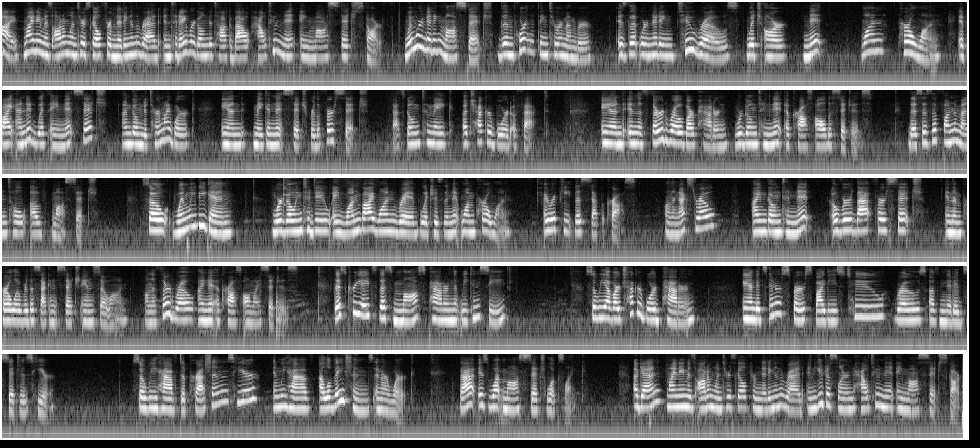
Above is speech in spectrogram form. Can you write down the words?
Hi, my name is Autumn Winterskill from Knitting in the Red, and today we're going to talk about how to knit a moss stitch scarf. When we're knitting moss stitch, the important thing to remember is that we're knitting two rows, which are knit one, purl one. If I ended with a knit stitch, I'm going to turn my work and make a knit stitch for the first stitch. That's going to make a checkerboard effect. And in the third row of our pattern, we're going to knit across all the stitches. This is the fundamental of moss stitch. So when we begin, we're going to do a one by one rib, which is the knit one, purl one. I repeat this step across. On the next row, I'm going to knit over that first stitch and then purl over the second stitch and so on. On the third row, I knit across all my stitches. This creates this moss pattern that we can see. So we have our checkerboard pattern and it's interspersed by these two rows of knitted stitches here. So we have depressions here and we have elevations in our work. That is what moss stitch looks like. Again, my name is Autumn Winterskill from Knitting in the Red and you just learned how to knit a moss stitch scarf.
